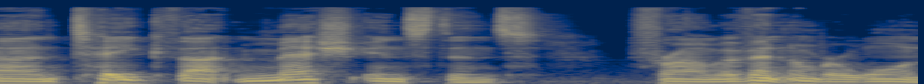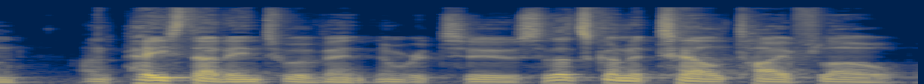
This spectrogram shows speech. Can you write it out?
and take that mesh instance from event number one and paste that into event number two. So that's going to tell Tyflow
